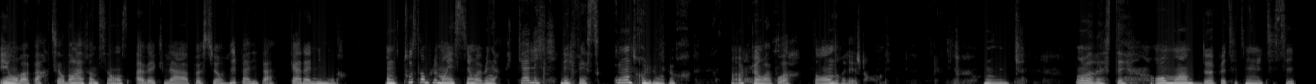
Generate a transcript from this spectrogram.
et on va partir dans la fin de séance avec la posture Vipalita Karani Mudra. Donc tout simplement ici, on va venir caler les fesses contre le mur. Hop, et on va pouvoir tendre les jambes. Donc, on va rester au moins deux petites minutes ici.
